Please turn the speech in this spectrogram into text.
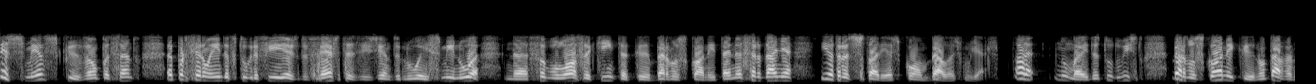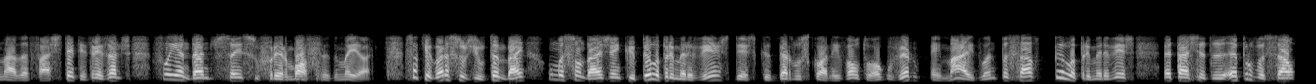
Nestes meses que vão passando, apareceram ainda fotografias de festas e gente nua e seminua na fabulosa quinta que Berlusconi tem na Sardanha e outras histórias com belas mulheres. Ora, no meio de tudo isto, Berlusconi, que não estava nada faz 73 anos, foi andando sem sofrer moça de maior. Só que agora surgiu também uma sondagem que, pela primeira vez, desde que Berlusconi voltou ao governo, em maio do ano passado, pela primeira vez, a taxa de aprovação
